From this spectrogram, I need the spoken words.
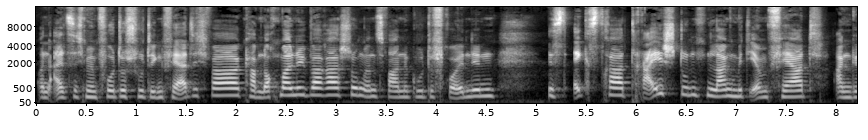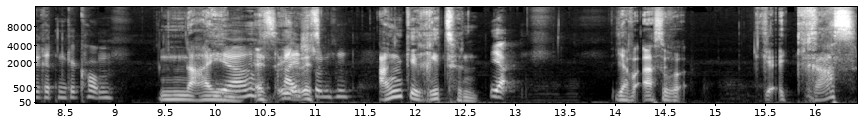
Und als ich mit dem Fotoshooting fertig war, kam nochmal eine Überraschung und zwar eine gute Freundin, ist extra drei Stunden lang mit ihrem Pferd angeritten gekommen. Nein, Ja, es, drei es Stunden. angeritten. Ja, Ja, also krass.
